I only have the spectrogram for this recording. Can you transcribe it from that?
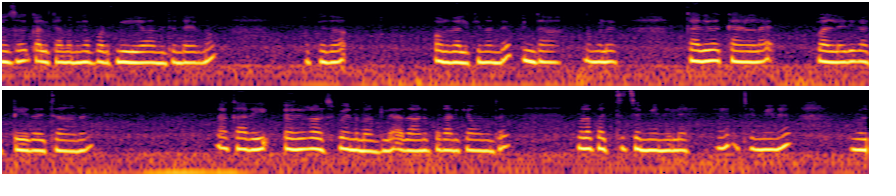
ദിവസം കളിക്കാൻ തുടങ്ങിയപ്പോൾ പുറത്ത് ലീവ് വന്നിട്ടുണ്ടായിരുന്നു. അപ്പോൾ ഇതാ ഓൾ കളിക്കുന്നുണ്ട്. പിന്നെ ഇതാ നമ്മൾ കറി വെക്കാനുള്ള വെള്ളരി കട്ട് ചെയ്ത് വെച്ചതാണ്. ആ കറി ഒരു റെസിപ്പി ഉണ്ടെന്നുണ്ടല്ലേ അതാണ് ഇപ്പോൾ കാണിക്കാൻ വന്നത്. നമ്മളെ പച്ച ചെമ്മീനില്ലേ? ചെമ്മീൻ നമ്മൾ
